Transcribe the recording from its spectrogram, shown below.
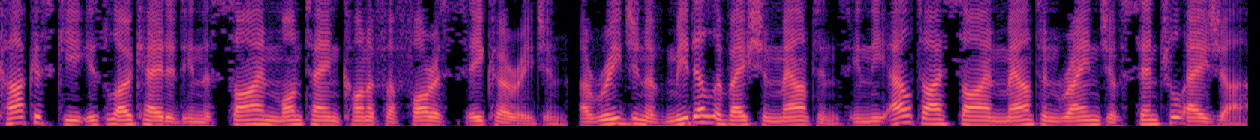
Khakassky is located in the Sayan montane conifer forests ecoregion, a region of mid-elevation mountains in the Altai-Sayan mountain range of Central Asia.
